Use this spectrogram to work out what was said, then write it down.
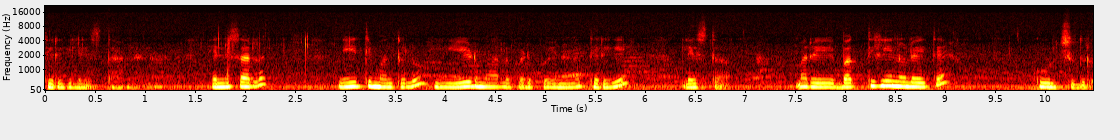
తిరిగి లేస్తాను అన్నాడు ఎన్నిసార్లు? నీతిమంతులు ఏడు మార్లు పడిపోయినను తిరిగి లేస్తారు మరి భక్తిహీనులైతే కూల్చుదురు.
